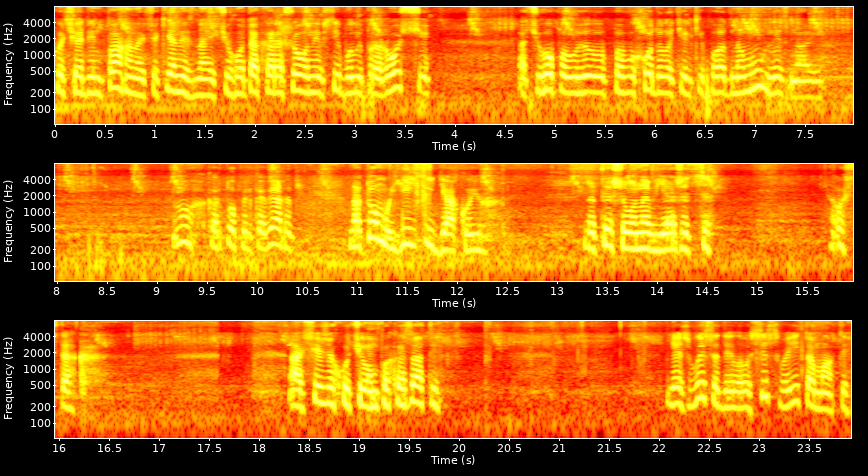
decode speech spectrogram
Хоч один паганочок, я не знаю, чого так хорошо вони всі були пророщі, а чого повиходило тільки по одному, не знаю. Ну, картопелька в'яже. На тому їй і дякую за те, що вона в'яжеться. Ось так. А ще ж я хочу вам показати. Я ж висадила усі свої томати,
